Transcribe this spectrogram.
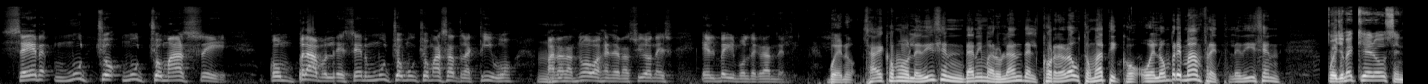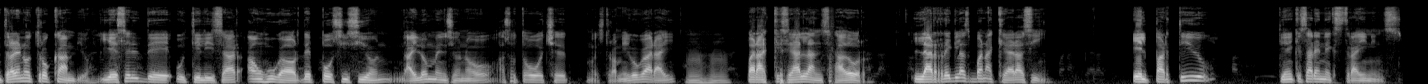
ser mucho, mucho más eh, comprable, ser mucho, mucho más atractivo para las nuevas generaciones el béisbol de grandes ligas. Bueno, ¿sabe cómo le dicen Dani Marulanda? El corredor automático o el hombre Manfred, le dicen. Pues yo me quiero centrar en otro cambio y es el de utilizar a un jugador de posición, ahí lo mencionó a Sotoboche, nuestro amigo Garay, para que sea lanzador. Las reglas van a quedar así. El partido tiene que estar en extra innings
